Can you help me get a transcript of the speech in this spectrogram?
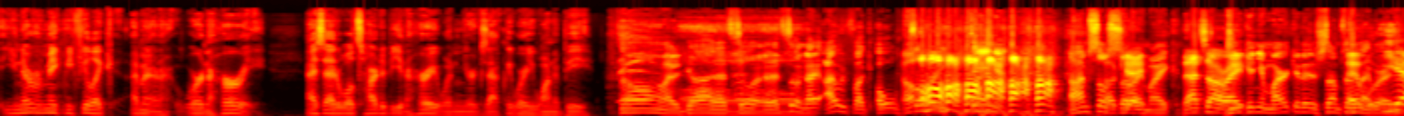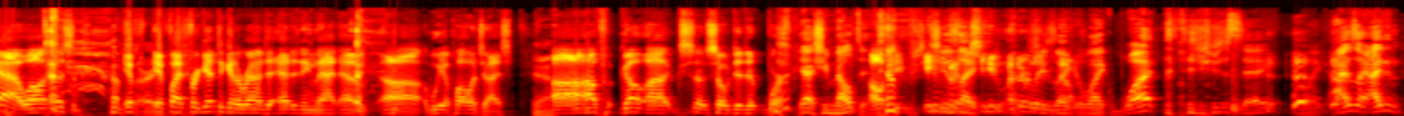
"You never make me feel like I'm in. A, we're in a hurry." I said, "Well, it's hard to be in a hurry when you're exactly where you want to be." Oh my god, that's so that's so nice. I would fuck. Oh, sorry. Dang it. I'm so sorry, Mike. That's all right. You- can you market it or something? Uh, Like where- yeah, well, listen. I'm if, sorry. if I forget to get around to editing that out, uh, we apologize. Yeah. Uh, go. Uh, so, so did it work? Yeah, she melted. Oh, she- she- was like, she literally she's like, melted. like, what did you just say? I'm like, I was like, I didn't,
